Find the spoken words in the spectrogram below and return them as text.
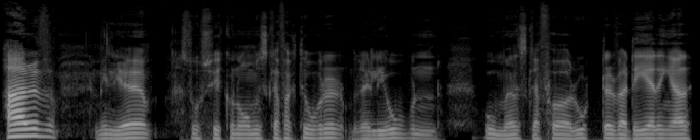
Arv, miljö, socioekonomiska faktorer, religion, omänskliga förorter, värderingar,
